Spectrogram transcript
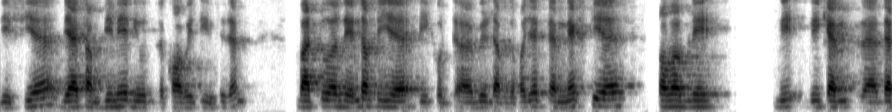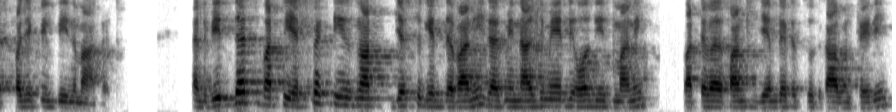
this year. There are some delay due to the COVID incident, but towards the end of the year, we could uh, build up the project. And next year, probably we, we can uh, that project will be in the market. And with that, what we expect is not just to get the money. That means ultimately all this money, whatever funds generated through the carbon trading,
